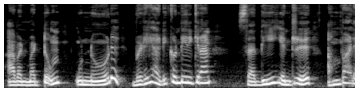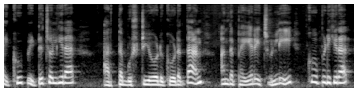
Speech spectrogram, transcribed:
அவன் மட்டும் உன்னோடு விளையாடி கொண்டிருக்கிறான். சதி என்று அம்பாளை கூப்பிட்டு சொல்கிறார். அர்த்தபுஷ்டியோடு கூடத்தான் அந்த பெயரை சொல்லி கூப்பிடுகிறார்.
